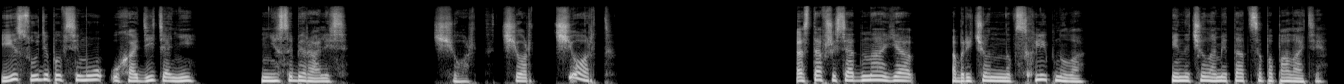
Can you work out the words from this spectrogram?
и, судя по всему, уходить они не собирались. Черт, черт, черт! Оставшись одна, я обреченно всхлипнула и начала метаться по палате.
